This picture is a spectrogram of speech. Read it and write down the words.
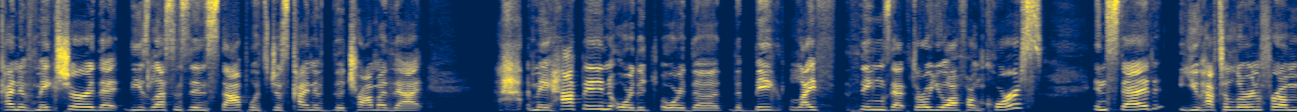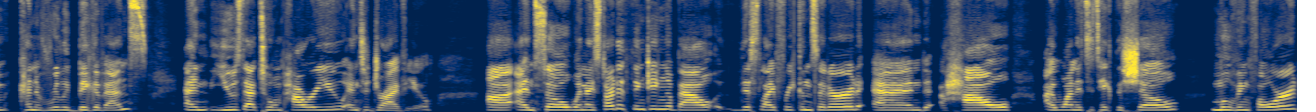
kind of make sure that these lessons didn't stop with just kind of the trauma that may happen or the or the the big life things that throw you off on course instead you have to learn from kind of really big events and use that to empower you and to drive you uh, and so when i started thinking about this life reconsidered and how i wanted to take the show moving forward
